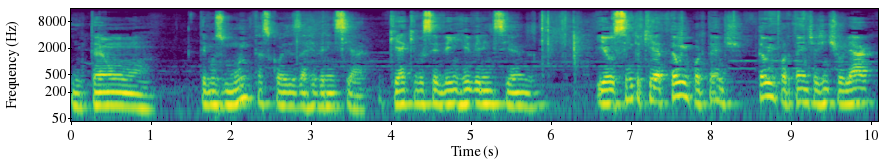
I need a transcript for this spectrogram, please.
Então, temos muitas coisas a reverenciar. O que é que você vem reverenciando? E eu sinto que é tão importante, tão importante a gente olhar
